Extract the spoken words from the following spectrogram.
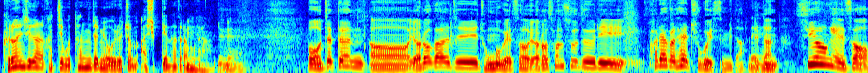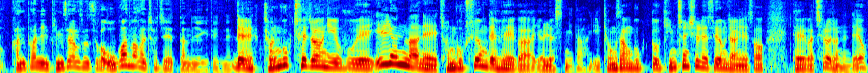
그런 시간을 갖지 못한 점이 오히려 좀 아쉽긴 하더라고요. 음, 예. 네. 뭐 어쨌든 어 여러 가지 종목에서 여러 선수들이 활약을 해주고 있습니다. 네. 일단 수영에서 간판인 김서영 선수가 5관왕을 차지했다는 얘기도 있네요. 네, 전국체전 이후에 1년 만에 전국 수영 대회가 열렸습니다. 이 경상북도 김천 실내 수영장에서 대회가 치러졌는데요.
